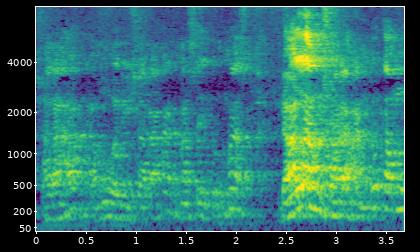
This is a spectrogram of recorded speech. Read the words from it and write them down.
syarahan, kamu bagi syarahan, masa itu emas. Dalam syarahan itu kamu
